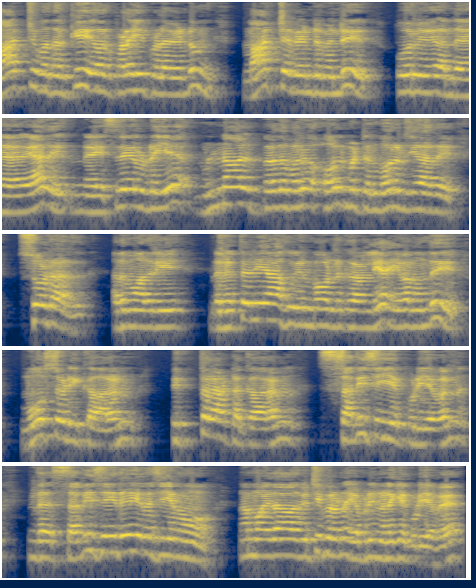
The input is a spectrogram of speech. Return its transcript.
மாற்றுவதற்கு அவர் பழகிக்கொள்ள வேண்டும் மாற்ற வேண்டும் என்று ஒரு அந்த யாரு இந்த இஸ்ரேலுடைய முன்னாள் பிரதமர் ஓல்மெட் என்பவர் செய்கிறாரு சொல்றாரு. அது மாதிரி இந்த நெத்தனியாகு என்பவன் இருக்கிறான் இல்லையா? இவன் வந்து மோசடிக்காரன் பித்தலாட்டக்காரன் சதி செய்யக்கூடியவன். இந்த சதி செய்தே என்ன செய்யணும்? நம்ம ஏதாவது வெற்றி பெறணும் எப்படின்னு நினைக்கக்கூடியவன்.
